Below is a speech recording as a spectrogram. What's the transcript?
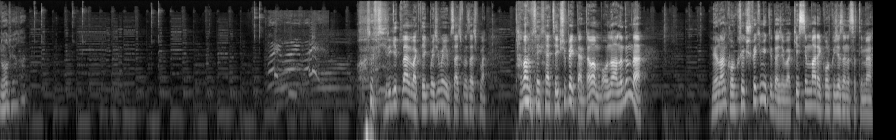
Ne oluyor lan? Yürü git lan bak tek başımayım saçma saçma. Tamam tek, tek şüphekten tamam onu anladım da. Ne lan korku tek şüphe kim yükledi acaba? Kesin var ya korkacağız anı satayım ha.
